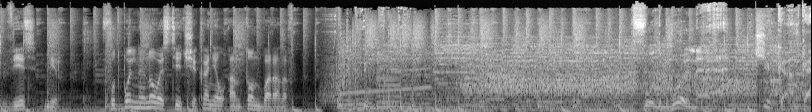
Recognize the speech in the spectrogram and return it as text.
весь мир. Футбольные новости чеканил Антон Баранов. Футбольная чеканка.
